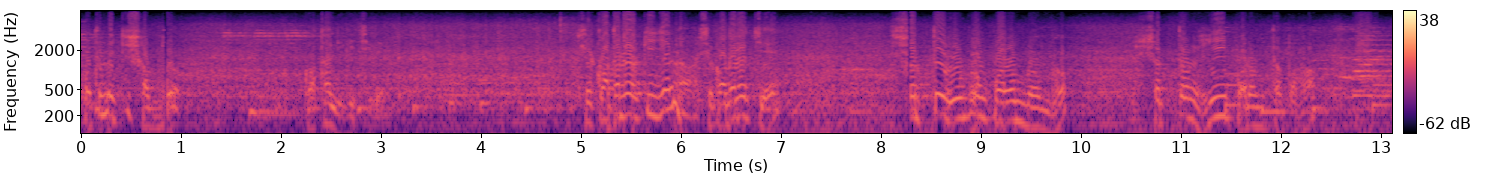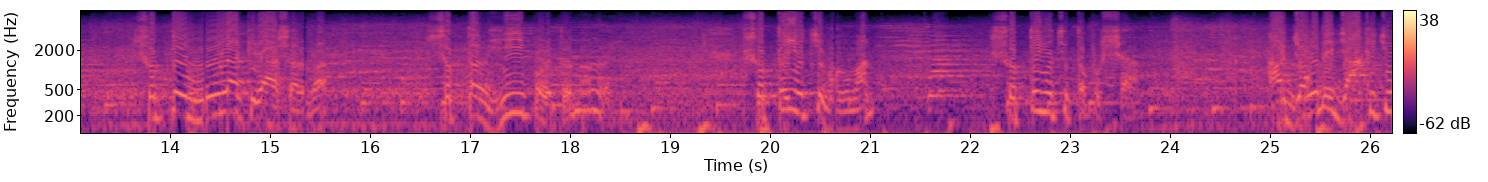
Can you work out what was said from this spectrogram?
প্রথমে একটি শব্দ কথা লিখেছিলেন। সে কথাটা কি জানো? সে কথাটা হচ্ছে সত্য রূপং পরম ব্রহ্ম, সত্যং হি পরম তপঃ, সত্য মূলা ক্রিয়া সর্বা, সত্যং হি পরত সত্যই হচ্ছে ভগবান, সত্যই হচ্ছে তপস্যা। আর জগতে যা কিছু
